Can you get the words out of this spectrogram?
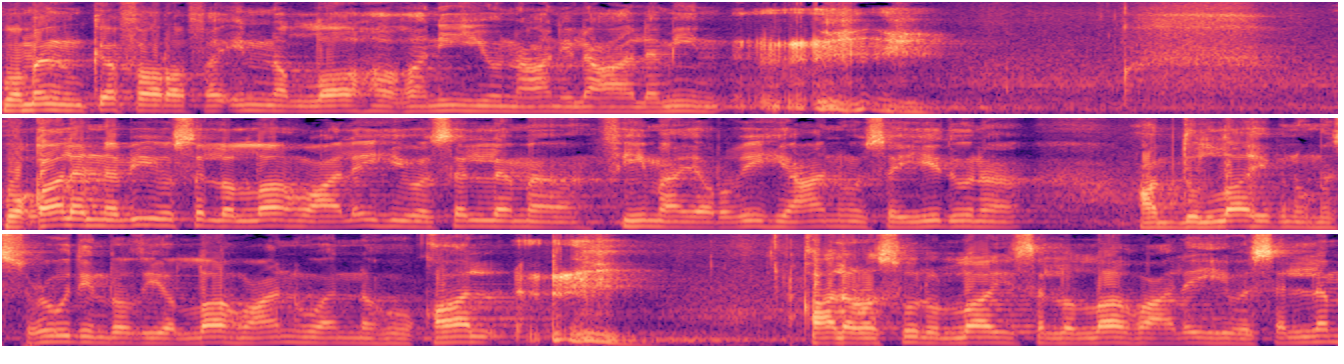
ومن كفر فإن الله غني عن العالمين وقال النبي صلى الله عليه وسلم فيما يرويه عنه سيدنا عبد الله بن مسعود رضي الله عنه أنه قال قال رسول الله صلى الله عليه وسلم،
